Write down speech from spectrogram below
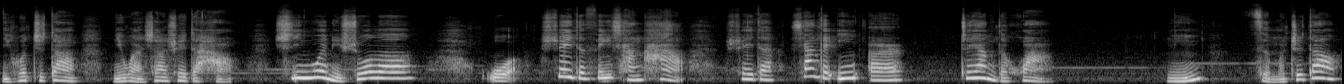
你会知道，你晚上睡得好，是因为你说了“我睡得非常好，睡得像个婴儿”这样的话。嗯。怎么知道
